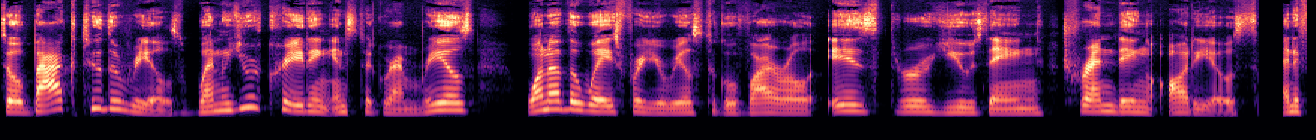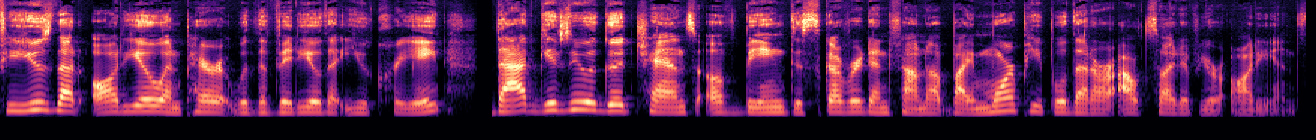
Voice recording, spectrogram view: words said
So back to the reels. When you're creating Instagram reels, one of the ways for your reels to go viral is through using trending audios. And if you use that audio and pair it with the video that you create, that gives you a good chance of being discovered and found out by more people that are outside of your audience.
